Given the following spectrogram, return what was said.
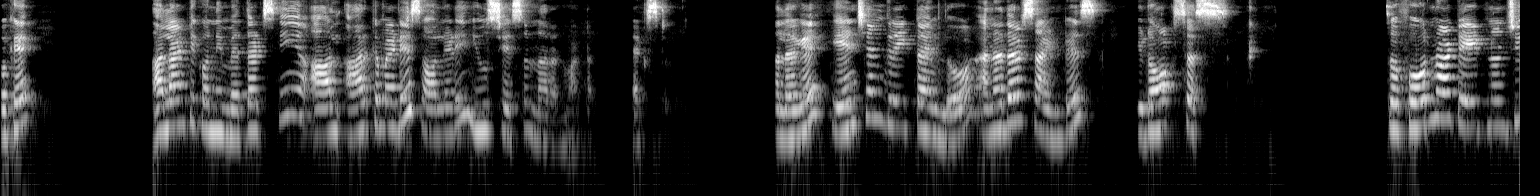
ఓకే అలాంటి కొన్ని మెథడ్స్ని ఆల్ ఆర్కమెడిస్ ఆల్రెడీ యూజ్ చేస్తున్నారనమాట నెక్స్ట్ అలాగే ఏన్షియంట్ గ్రీక్ టైంలో another scientist Eudoxus so four nought eight నుంచి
